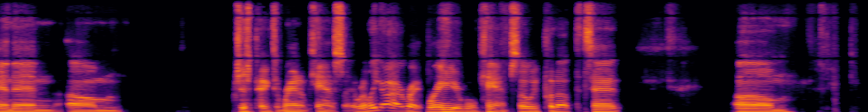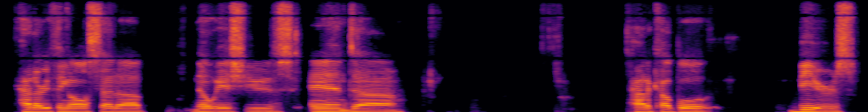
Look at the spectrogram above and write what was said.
and then um, just picked a random campsite. We're like, all right, right, right here, we'll camp. So we put up the tent, um, had everything all set up, no issues, and uh, had a couple beers.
